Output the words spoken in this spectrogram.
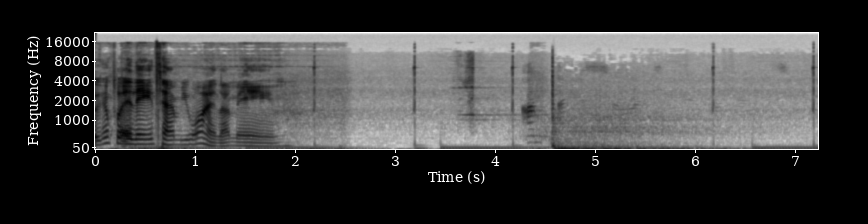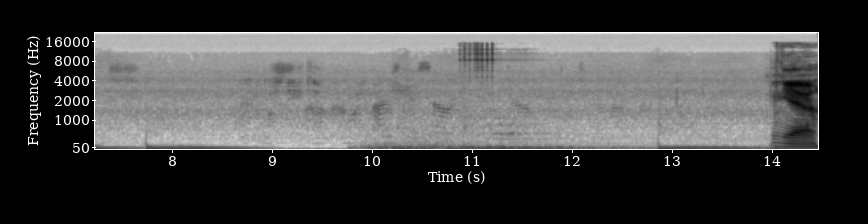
We can play it anytime you want. I mean, yeah.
